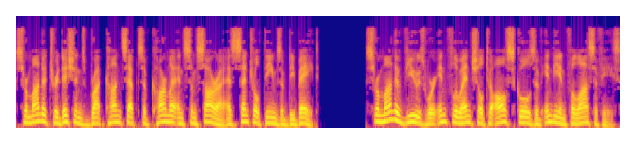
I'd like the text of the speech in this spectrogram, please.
Sramana traditions brought concepts of karma and samsara as central themes of debate. Sramana views were influential to all schools of Indian philosophies.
